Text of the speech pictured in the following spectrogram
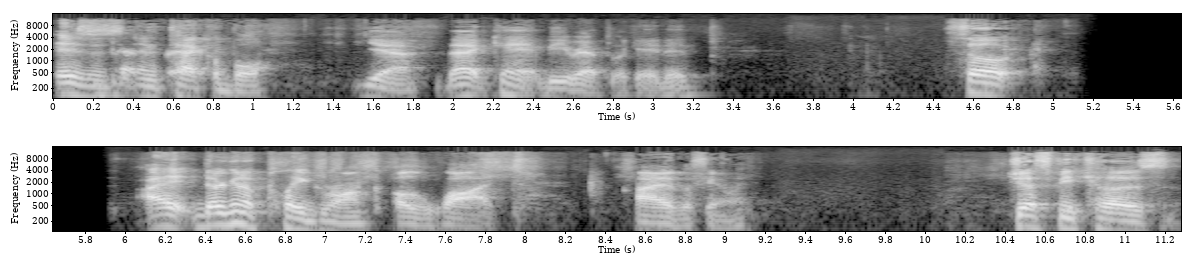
is That's impeccable. Yeah, that can't be replicated. So I they're gonna play Gronk a lot. I have a feeling. Just because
